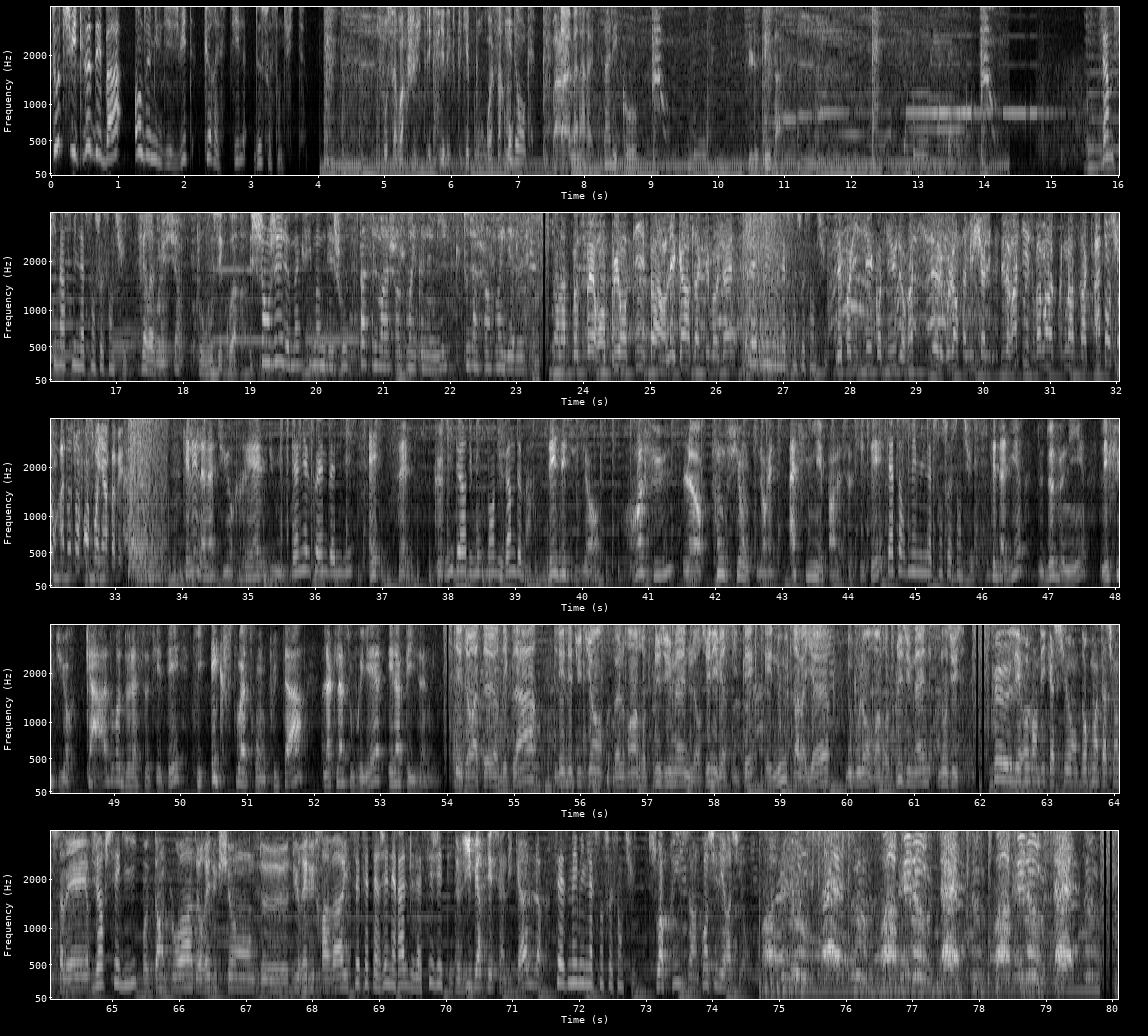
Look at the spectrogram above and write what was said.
Tout de suite le débat. En 2018, que reste-t-il de 68 Il faut savoir juste essayer d'expliquer pourquoi ça Et remonte. donc? Bah, On n'arrête pas l'écho. Le débat. 26 mars 1968. Faire la révolution, pour vous, c'est quoi? Changer le maximum des choses, pas seulement un changement économique, tout un changement idéologique. Dans l'atmosphère empuantie par les gaz lacrymogènes, 13 mai 1968. les policiers continuent de ratisser le boulevard Saint-Michel. Ils ratissent vraiment un coup de matraque. Attention, attention François, il y a un pavé. Quelle est la nature réelle du mouvement? Daniel Cohen-Bendit, Est celle que leader du mouvement du 22 mars. des étudiants refusent leur fonction qui leur est assignée par la société, 14 mai 1968. c'est-à-dire de devenir les futurs cadres de la société qui exploiteront plus tard la classe ouvrière et la paysannerie. Les orateurs déclarent Les étudiants veulent rendre plus humaines leurs universités et nous, travailleurs, nous voulons rendre plus humaines nos usines. Que les revendications d'augmentation de salaire, Georges Segui, d'emploi, de réduction de durée du travail, secrétaire général de la CGT. de liberté syndicale 16 mai 1968. soient prises en considération.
